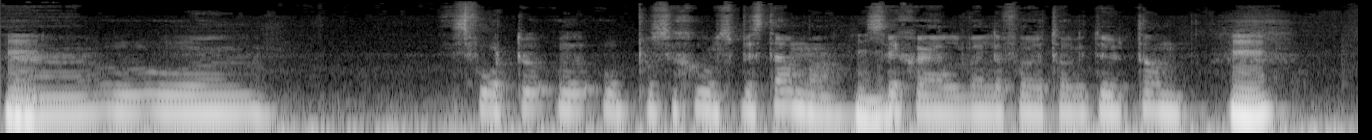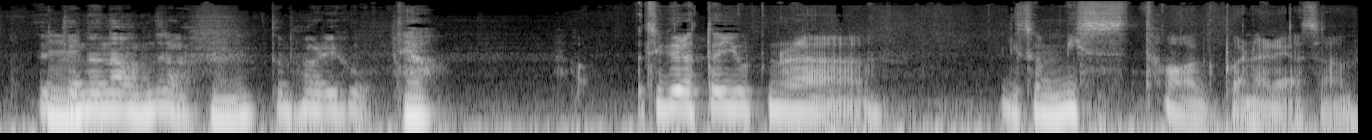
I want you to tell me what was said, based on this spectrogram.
Eh, och, och det är svårt att, att, att positionsbestämma Mm. sig själv eller företaget utan, Mm. Utan Mm. den andra. Mm. De hör ihop. Ja. Tycker du att du har gjort några liksom, misstag på den här resan?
